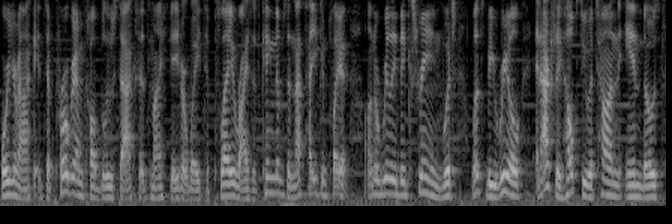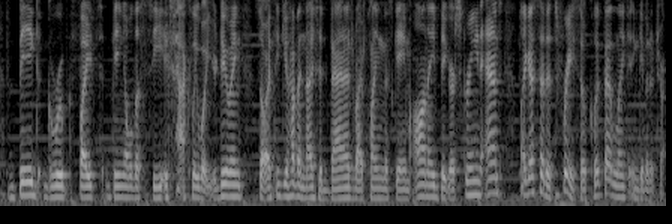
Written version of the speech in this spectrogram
or your Mac. It's a program called BlueStacks. It's my favorite way to play rise of kingdoms and that's how you can play it on a really big screen which let's be real it actually helps you a ton in those big group fights being able to see exactly what you're doing. So I think you have a nice advantage by playing this game on a bigger screen and like I said it's free so click that link and give it a try.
